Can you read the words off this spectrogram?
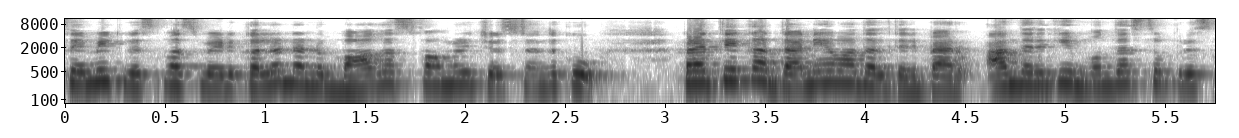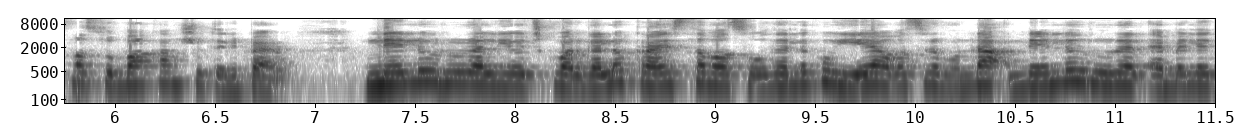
సెమీ క్రిస్మస్ వేడుకల్లో నన్ను భాగస్వాములు చేసినందుకు ప్రత్యేక ధన్యవాదాలు తెలిపారు. అందరికీ ముందస్తు క్రిస్మస్ శుభాకాంక్షలు తెలిపారు. నెల్లూరు రూరల్ నియోజకవర్గంలో క్రైస్తవ సోదరులకు ఏ అవసరం ఉన్నా నెల్లూరు రూరల్ ఎమ్మెల్యే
